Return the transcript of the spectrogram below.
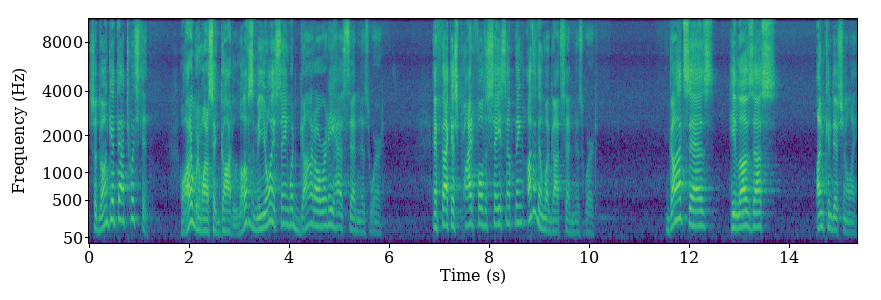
So don't get that twisted. Well, I wouldn't want to say God loves me. You're only saying what God already has said in His Word. In fact, it's prideful to say something other than what God said in His Word. God says He loves us unconditionally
